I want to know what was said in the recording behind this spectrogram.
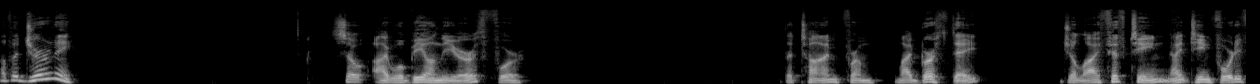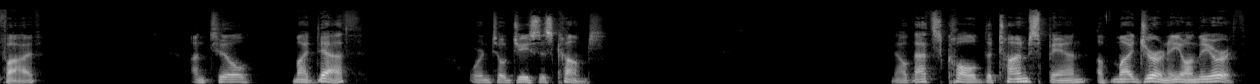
of a journey. So I will be on the earth for the time from my birth date, July 15, 1945, until my death or until Jesus comes. Now that's called the time span of my journey on the earth.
